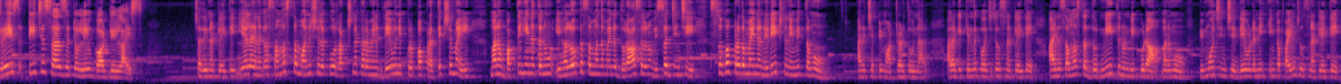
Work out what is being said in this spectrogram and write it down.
Grace teaches us to live godly lives చదివినట్లయితే ఏలైనగా సమస్త మనుషులకు రక్షణకరమైన దేవుని కృప ప్రత్యక్షమై మనం భక్తిహీనతను ఇహలోక సంబంధమైన దురాశలను విసర్జించి శుభప్రదమైన నిరీక్షణ నిమిత్తము అని చెప్పి మాట్లాడుతూ ఉన్నారు. అలాగే కిందకు వచ్చి చూసినట్లయితే ఆయన సమస్త దుర్నీతి నుండి కూడా మనము విమోచించే దేవుడని ఇంకా పైన చూసినట్లయితే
